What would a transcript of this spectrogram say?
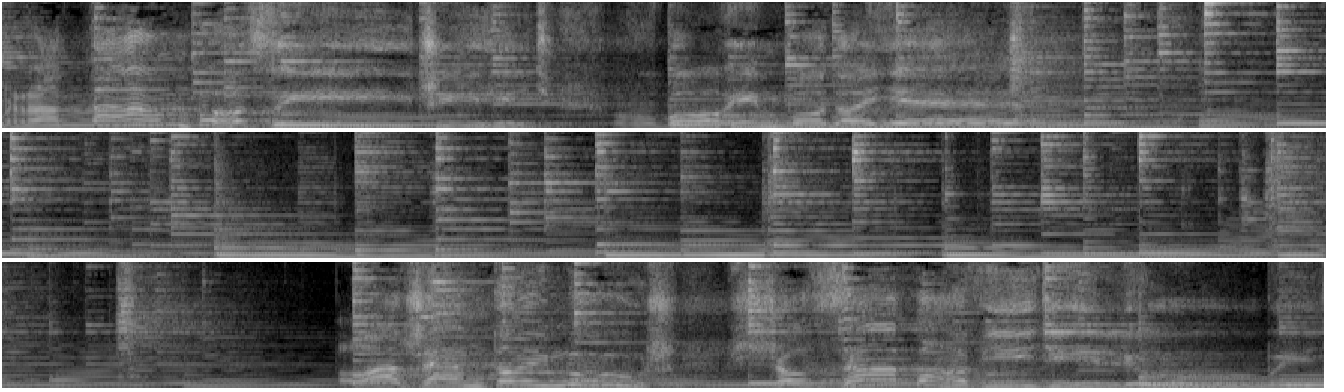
братам позичить, вбогим подає. Блажен той муж, що заповіді любить,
